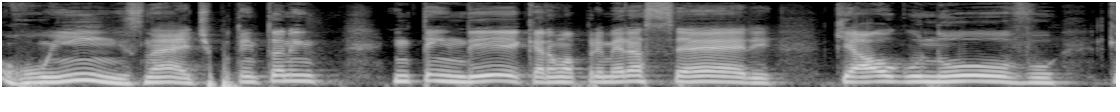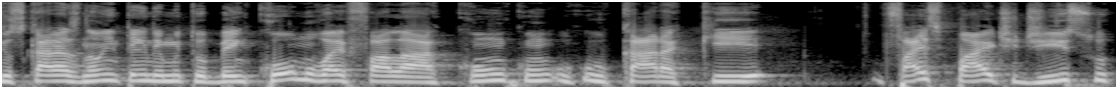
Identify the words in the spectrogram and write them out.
ruins, né? Tipo, tentando en- entender que era uma primeira série, que é algo novo, que os caras não entendem muito bem como vai falar com, com o, cara que faz parte disso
